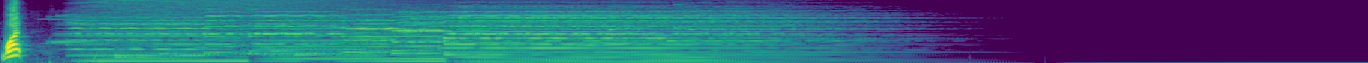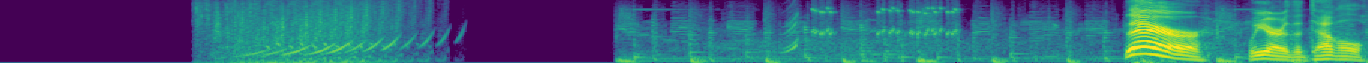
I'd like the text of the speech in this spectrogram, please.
What? There! We are the devil.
